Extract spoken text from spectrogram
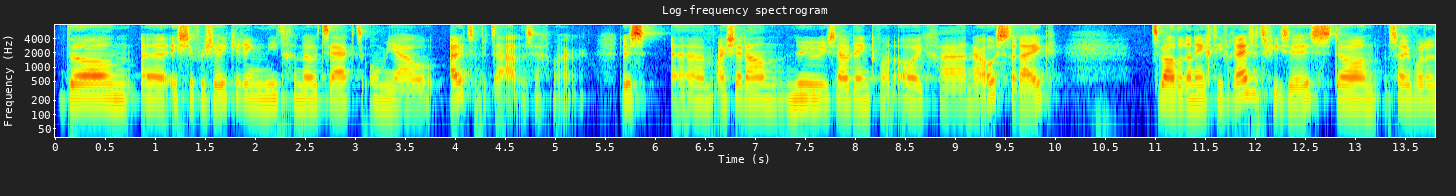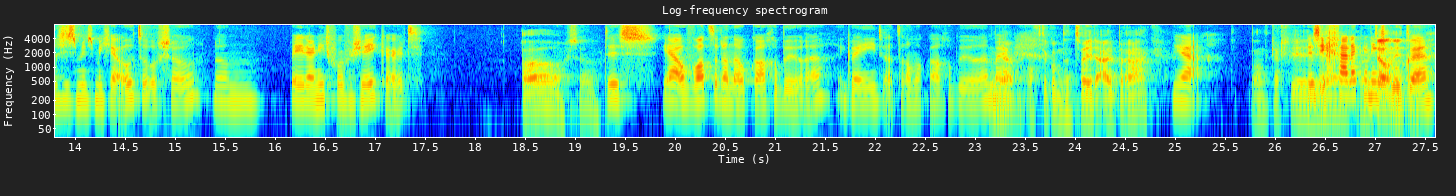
dan eh, is je verzekering niet genoodzaakt om jou uit te betalen, zeg maar. Dus ehm, als jij dan nu zou denken van, oh, ik ga naar Oostenrijk, terwijl er een negatief reisadvies is, dan zou je voor er is iets mis met je auto of zo, dan ben je daar niet voor verzekerd. Oh, zo. Dus ja, of wat er dan ook kan gebeuren. Ik weet niet wat er allemaal kan gebeuren, maar Ja, ja. of er komt een tweede uitbraak. Dan krijg je Dus ik ga lekker niks niet.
